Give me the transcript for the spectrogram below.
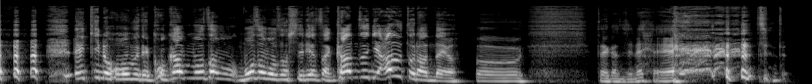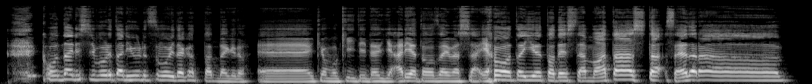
駅のホームで股間もぞも、もぞもぞしてるやつは完全にアウトなんだよ。うん。という感じでね。えー ちょっと。こんなに絞れたり振るつもりなかったんだけど、えー、今日も聞いていただきありがとうございました。山本優斗でした。また明日。さよなら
